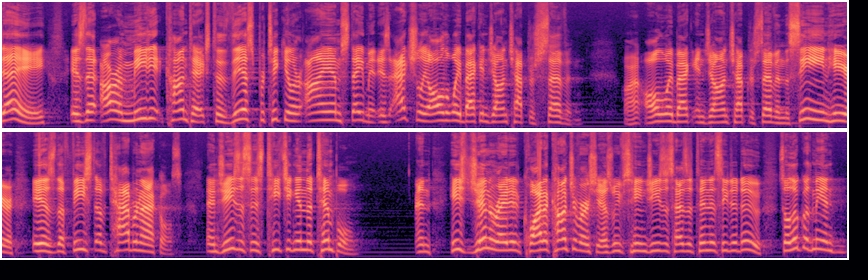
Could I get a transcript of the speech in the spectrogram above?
today is that our immediate context to this particular I am statement is actually all the way back in John chapter 7. All right, all the way back in John chapter 7. The scene here is the Feast of Tabernacles, and Jesus is teaching in the temple. And he's generated quite a controversy, as we've seen Jesus has a tendency to do. So look with me in,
